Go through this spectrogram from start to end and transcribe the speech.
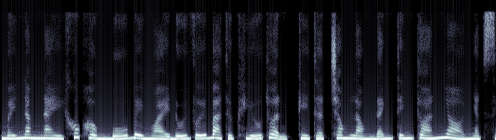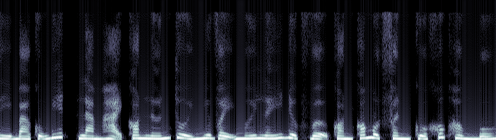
mấy năm nay khúc hồng bố bề ngoài đối với bà thực hiếu thuận, kỳ thật trong lòng đánh tính toán nhỏ nhặt gì bà cũng biết, làm hại con lớn tuổi như vậy mới lấy được vợ còn có một phần của khúc hồng bố.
